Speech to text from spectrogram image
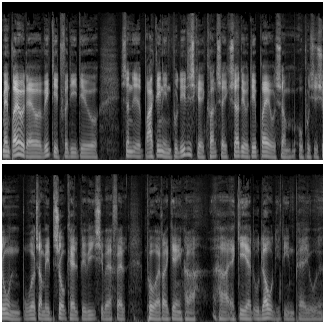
Men brevet er jo vigtigt, fordi det er jo sådan øh, bragt ind i en politisk kontekst, så er det jo det brev, som oppositionen bruger som et såkaldt bevis i hvert fald på, at regeringen har, har ageret ulovligt i en periode.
